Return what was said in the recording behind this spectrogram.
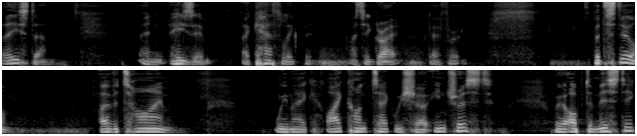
at Easter? And he's a, a Catholic, but I said, Great, go for it. But still, over time, we make eye contact, we show interest, we're optimistic.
